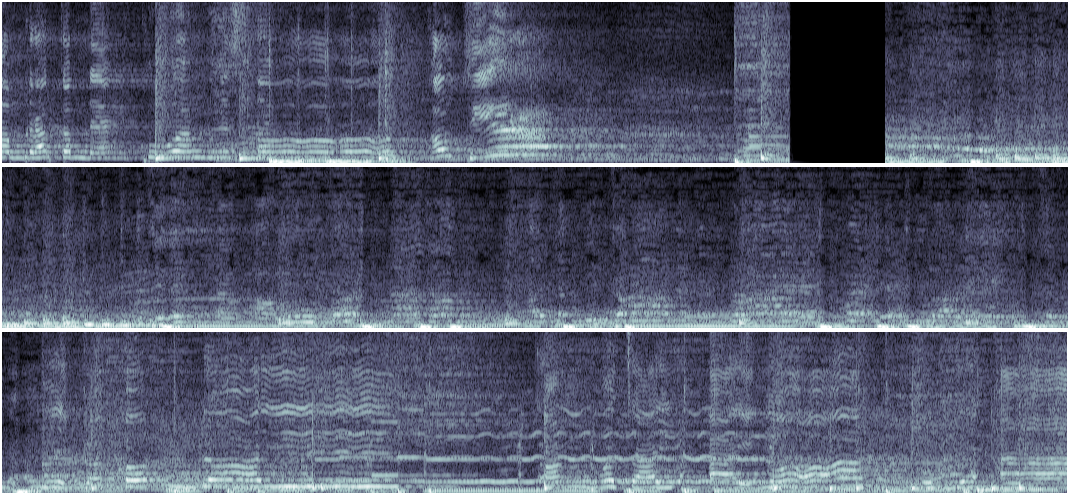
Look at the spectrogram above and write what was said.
ยอมรับตำแหน่งผัวมือโซเขาเทียมให้กับต้นได้ทั้งหัวใจไอ้ยอมทุกอย่า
